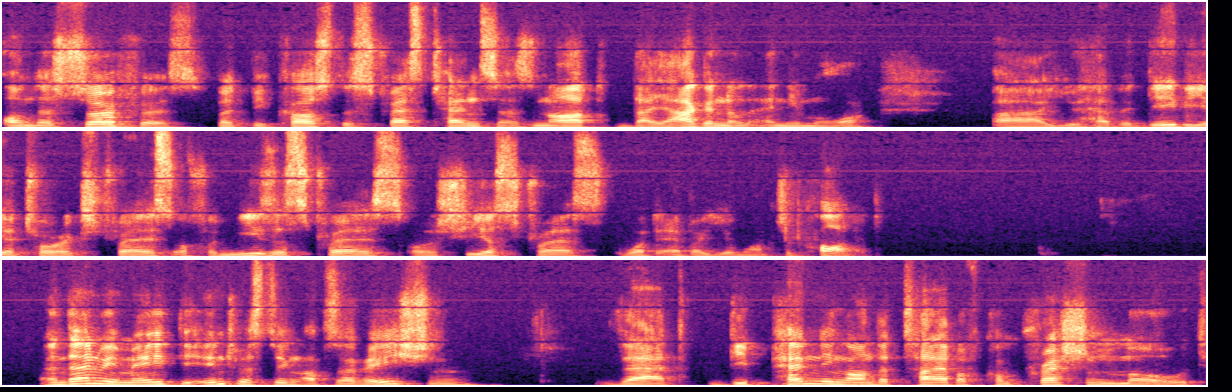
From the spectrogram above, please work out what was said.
on the surface, but because the stress tensor is not diagonal anymore, uh, you have a deviatoric stress or Mises stress or shear stress, whatever you want to call it. And then we made the interesting observation that depending on the type of compression mode,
